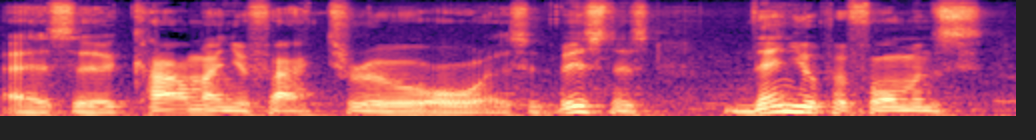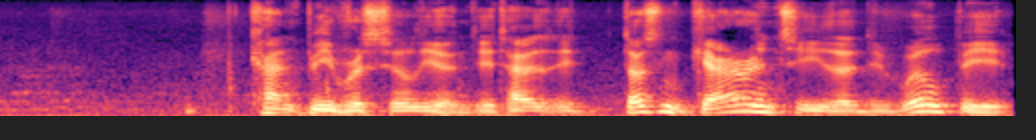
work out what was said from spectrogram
as a car manufacturer, or as a business, then your performance can be resilient. It has it doesn't guarantee that it will be,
